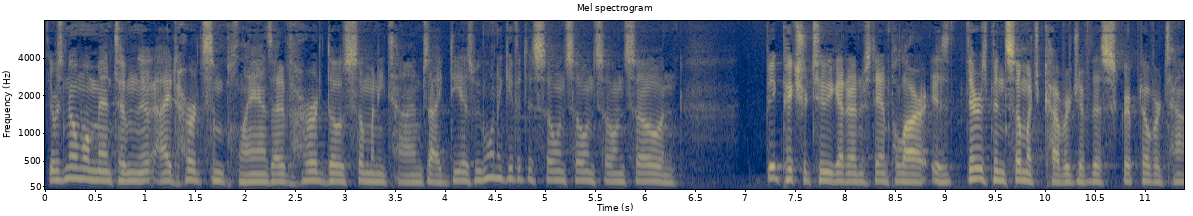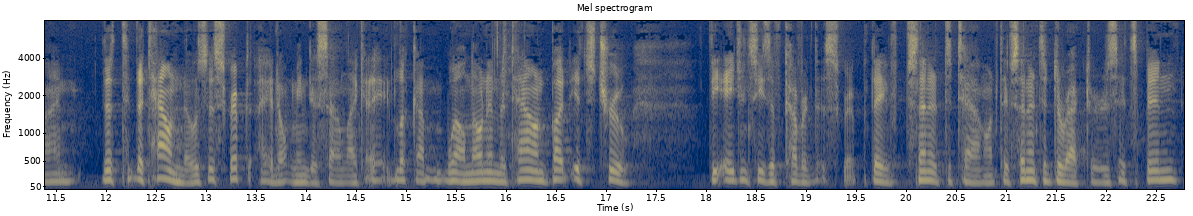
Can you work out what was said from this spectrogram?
there was no momentum. I'd heard some plans. I've heard those so many times. Ideas. We want to give it to so and so and so and so. And big picture too. You got to understand, Pilar is there's been so much coverage of this script over time. The the town knows this script. I don't mean to sound like, hey, look, I'm well known in the town, but it's true. The agencies have covered this script. They've sent it to talent. They've sent it to directors. It's been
